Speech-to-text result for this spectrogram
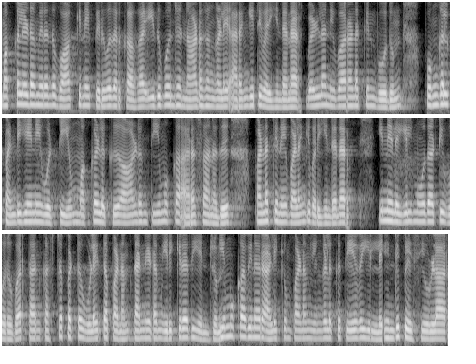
மக்களிடமிருந்து வாக்கினை பெறுவதற்காக இதுபோன்ற நாடகங்களை அரங்கேற்றி வருகின்றனர். வெள்ள நிவாரணத்தின் போதும் பொங்கல் பண்டிகையினை ஒட்டியும் மக்களுக்கு ஆளும் திமுக அரசானது பணத்தினை வழங்கி வருகின்றனர். இந்நிலையில் மூதாட்டி ஒருவர் தான் கஷ்டப்பட்டு உழைத்த பணம் தன்னிடம் இருக்கிறது என்றும் திமுகவினர் அளிக்கும் பணம் எங்களுக்கு தேவையில்லை என்று பேசியுள்ளார்.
